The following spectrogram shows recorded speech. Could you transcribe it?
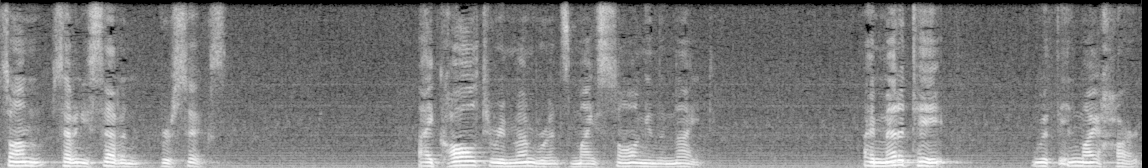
Psalm 77, verse 6. I call to remembrance my song in the night. I meditate within my heart,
